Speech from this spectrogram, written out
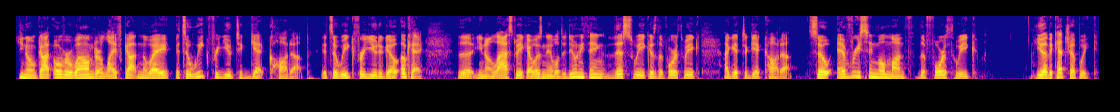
you know got overwhelmed or life got in the way it's a week for you to get caught up. It's a week for you to go okay the you know last week i wasn't able to do anything. This week is the fourth week. I get to get caught up. So every single month the fourth week you have a ketchup week.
